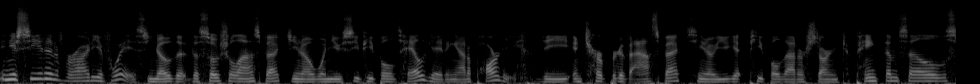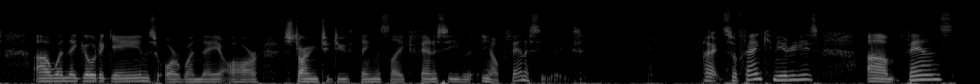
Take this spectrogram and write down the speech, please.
And you see it in a variety of ways. You know, the, the social aspect, you know, when you see people tailgating at a party. The interpretive aspect, you know, you get people that are starting to paint themselves uh, when they go to games or when they are starting to do things like fantasy, you know, fantasy leagues. Alright, so fan communities, um, fans,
